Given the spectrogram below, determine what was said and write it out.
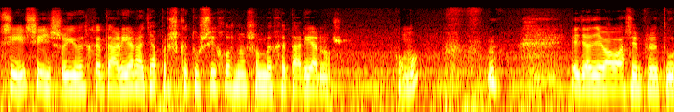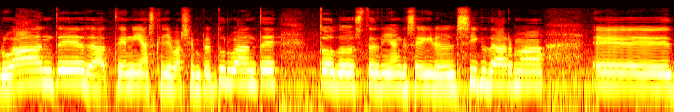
Sí, sí, soy vegetariana ya, pero es que tus hijos no son vegetarianos. ¿Cómo? ella llevaba siempre el turbante, tenías que llevar siempre el turbante, todos tenían que seguir el Sikh Dharma, eh,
